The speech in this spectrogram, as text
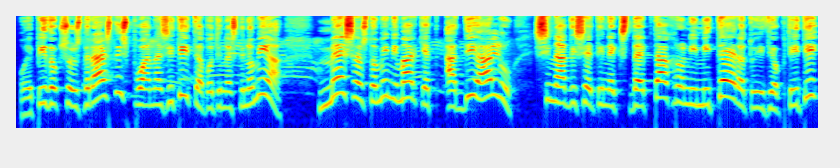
ο επίδοξος δράστης που αναζητείται από την αστυνομία μέσα στο μίνι μάρκετ αντί άλλου συνάντησε την 67χρονη μητέρα του ιδιοκτήτη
